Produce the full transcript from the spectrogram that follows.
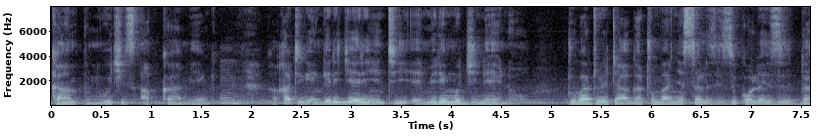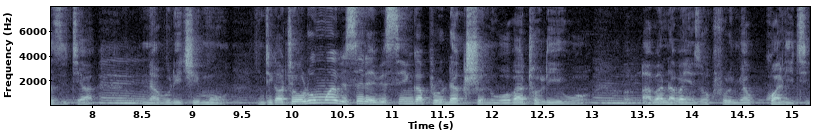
company which is upcoming. Kakati engeri gyeri nti emirimu gino eno tuba twetaaga tumanye sales zikola ezidda zitya na buli kimu nti kati olumu ebiseera ebisinga production woba toliiwo abaana bayinza okufulumya quality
